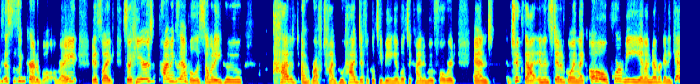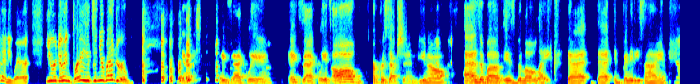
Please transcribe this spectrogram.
this is incredible right? It's like so here's prime example of somebody who had a, rough time who had difficulty being able to kind of move forward and took that. And instead of going like oh poor me and i'm never going to get anywhere you were doing braids in your bedroom right? exactly exactly. It's all a perception you know as above is below like that that infinity sign. Yeah.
